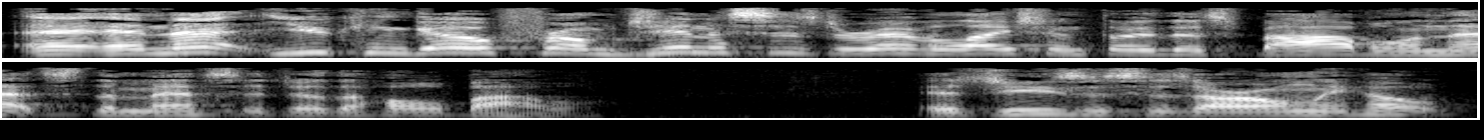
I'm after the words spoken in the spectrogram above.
And that you can go from Genesis to Revelation through this Bible, and that's the message of the whole Bible. Is Jesus is our only hope.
